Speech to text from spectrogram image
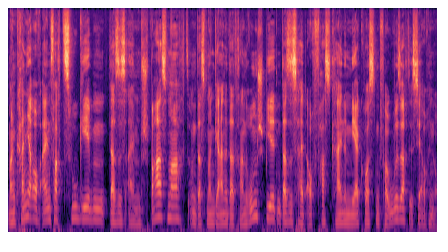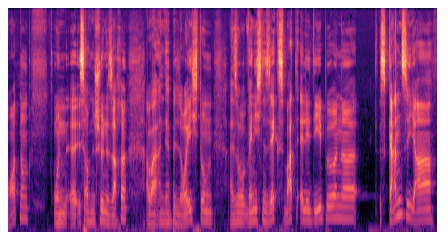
man kann ja auch einfach zugeben, dass es einem Spaß macht und dass man gerne daran rumspielt und dass es halt auch fast keine Mehrkosten verursacht, ist ja auch in Ordnung und äh, ist auch eine schöne Sache. Aber an der Beleuchtung, also wenn ich eine 6 Watt LED-Birne das ganze Jahr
